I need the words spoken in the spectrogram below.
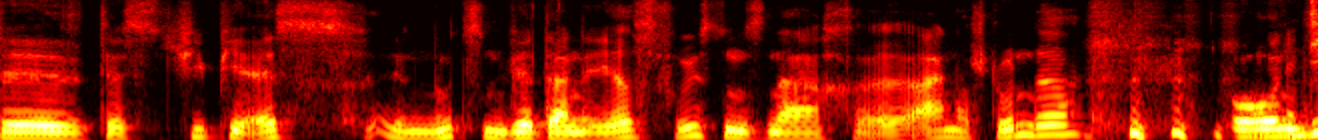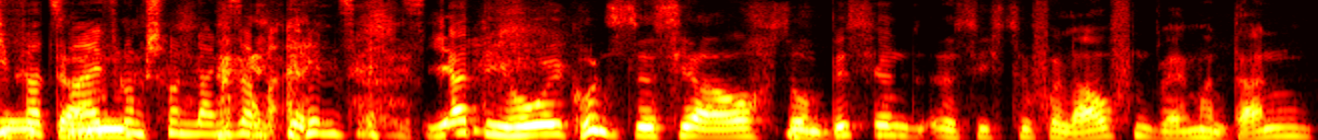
äh, das GPS nutzen wir dann erst frühestens nach äh, einer Stunde. Und Wenn die äh, Verzweiflung dann, schon langsam einsetzt. ja, die hohe Kunst ist ja auch so ein bisschen, äh, sich zu verlaufen, weil man dann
